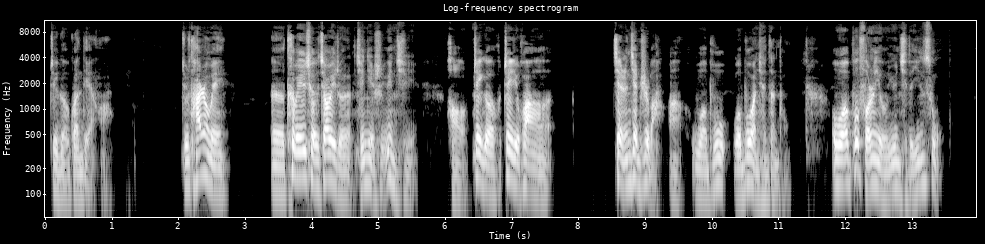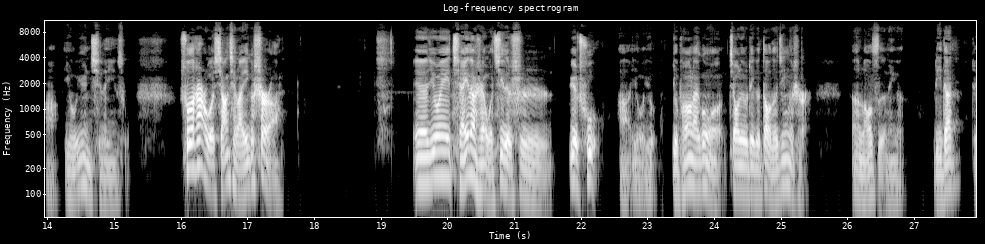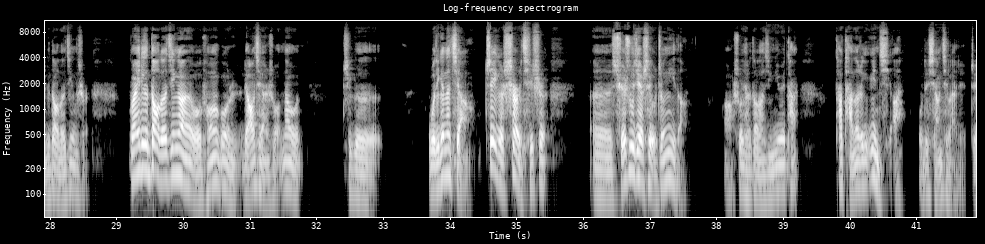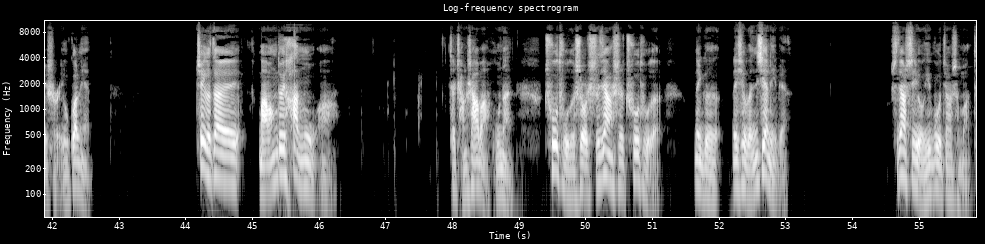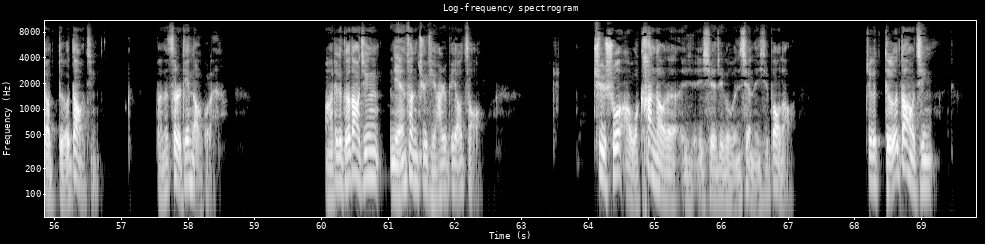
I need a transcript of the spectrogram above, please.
这个观点啊，就是他认为，呃，特别优秀的交易者仅仅是运气好，这个这句话见仁见智吧啊！我不我不完全赞同，我不否认有运气的因素啊，有运气的因素。说到这儿，我想起来一个事儿啊。呃，因为前一段时间我记得是月初啊，有有有朋友来跟我交流这个《道德经》的事儿，呃，老子那个李丹这个《道德经》的事儿。关于这个《道德经》啊，我朋友跟我聊起来说，那我这个我就跟他讲这个事儿，其实呃，学术界是有争议的啊。说起来《道德经》，因为他他谈到这个运气啊，我就想起来这这事儿有关联。这个在马王堆汉墓啊，在长沙吧，湖南。出土的时候，实际上是出土的那个那些文献里边，实际上是有一部叫什么叫《得道经》，把那字儿颠倒过来了。啊，这个《得道经》年份具体还是比较早。据说啊，我看到的一一些这个文献的一些报道，这个《得道经》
